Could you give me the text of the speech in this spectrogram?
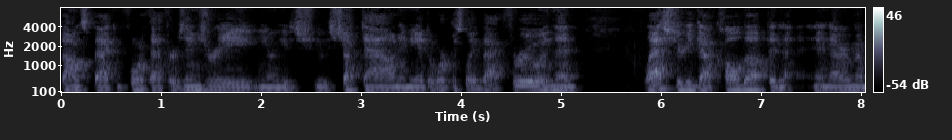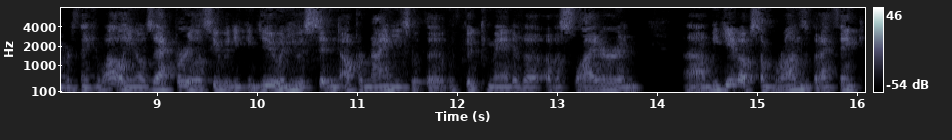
bounced back and forth after his injury. You know, he was, he was shut down and he had to work his way back through. And then last year he got called up, and and I remember thinking, well, you know, Zack Burdi, let's see what he can do. And he was sitting upper 90s with a with good command of a of a slider, and um, he gave up some runs, but I think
